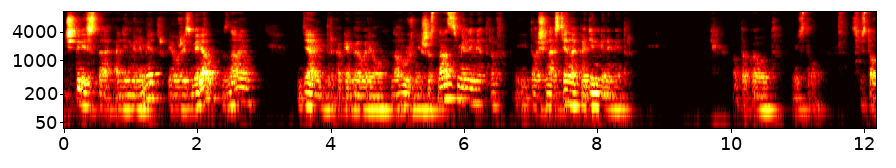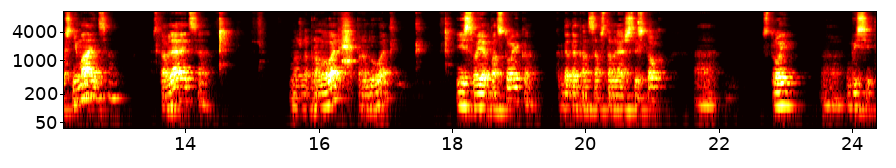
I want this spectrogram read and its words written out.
401 миллиметр, я уже измерял, знаю. Диаметр, как я говорил, наружный 16 миллиметров и толщина стенок 1 миллиметр. Вот такой вот вистол. Свисток снимается, вставляется. Можно промывать, продувать. Есть своя подстройка. Когда до конца вставляешь свисток, а, строй а, висит.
